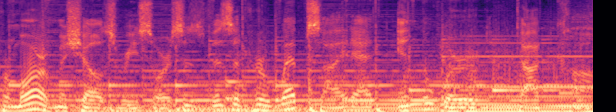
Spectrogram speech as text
For more of Michelle's resources, visit her website at intheword.com.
